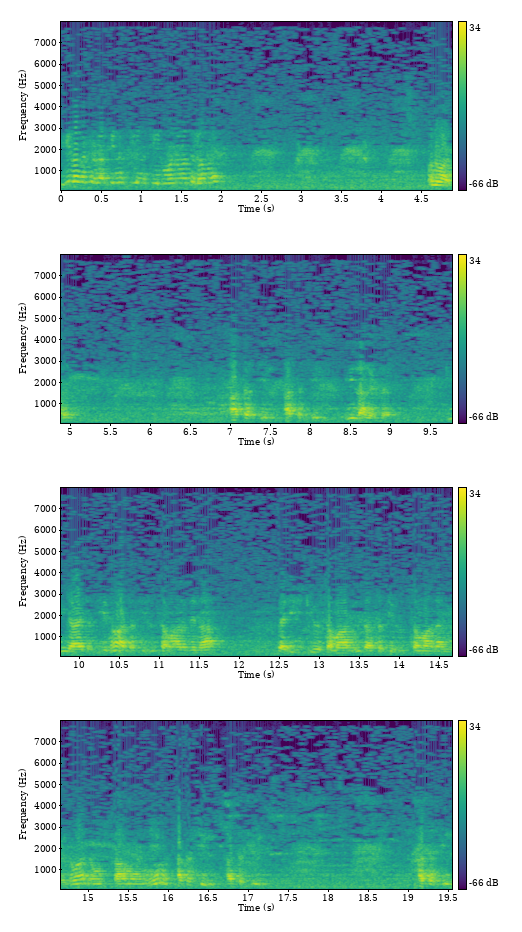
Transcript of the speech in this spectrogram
ඊළඟට රකින්න තියෙන සීල මොනවද ළමයි? මොනවද? අටසිල් අටසිල් ඊළඟට ඊ ආයත තියෙනවා අටසිල් සමහර දෙනා වැඩි හිටියෝ සමාරු දසසිල් සමාදන් වෙනවා. නමුත් සාමාන්‍යයෙන් අටසිල් අටසිල්. අටසිල්.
